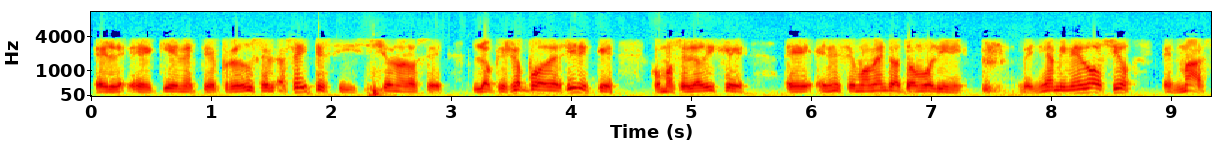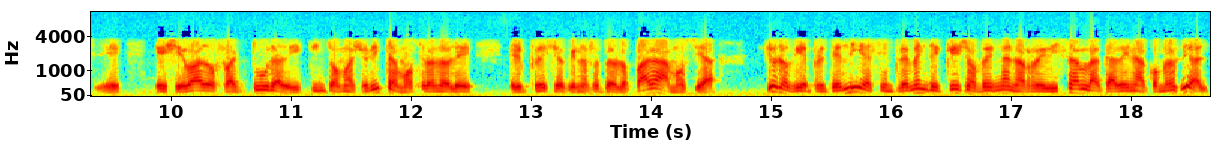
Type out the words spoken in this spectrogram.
el eh, quien este, produce el aceite si, si, yo no lo sé. Lo que yo puedo decir es que, como se lo dije eh, en ese momento a Tombolini, venía mi negocio, es más, eh, he llevado facturas de distintos mayoristas mostrándole el precio que nosotros los pagamos, o sea, yo lo que pretendía es simplemente que ellos vengan a revisar la cadena comercial.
